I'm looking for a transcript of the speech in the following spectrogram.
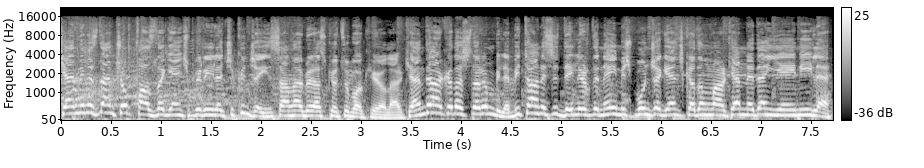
kendinizden çok fazla genç biriyle çıkınca insanlar biraz kötü bakıyorlar. Kendi arkadaşlarım bile bir tanesi delirdi neymiş bunca genç kadın varken neden yeğeniyle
